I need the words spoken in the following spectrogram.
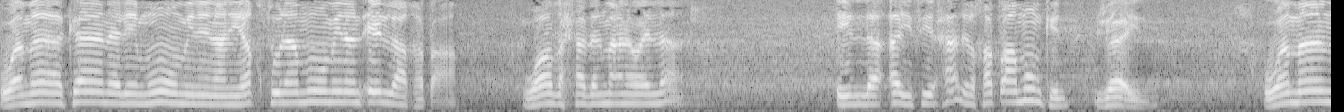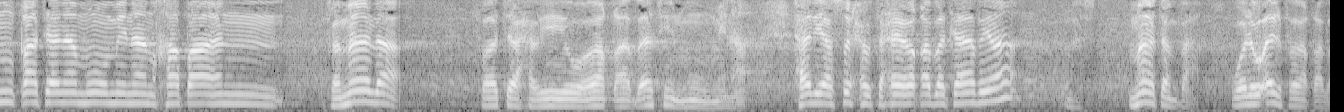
وما كان لمؤمن أن يقتل مؤمنا إلا خطأ. واضح هذا المعنى وإلا؟ إلا أي في حال الخطأ ممكن. جائز. ومن قتل مؤمنا خطأ فماذا؟ فتحرير رقبة مؤمنة. هل يصح تحرير رقبة كافرة؟ ما تنفع. ولو ألف رقبة.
